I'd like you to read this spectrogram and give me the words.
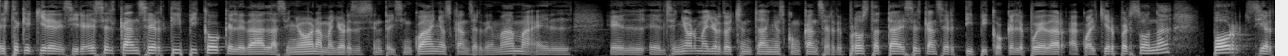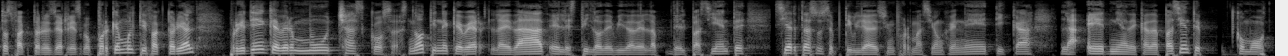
¿Este qué quiere decir? Es el cáncer típico que le da a la señora mayores de 65 años, cáncer de mama, el, el, señor mayor de 80 años con cáncer de próstata, es el cáncer típico que le puede dar a cualquier persona por ciertos factores de riesgo. ¿Por qué multifactorial? Porque tiene que ver muchas cosas, ¿no? Tiene que ver la edad, el estilo de vida del paciente, cierta susceptibilidad de su información genética, la etnia de cada paciente. Como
